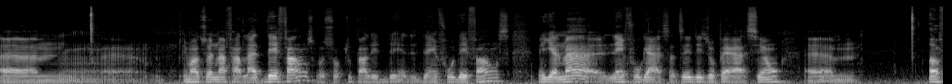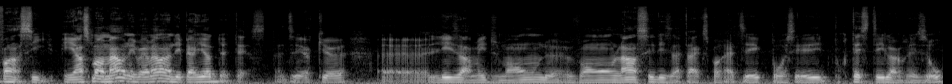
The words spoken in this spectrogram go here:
euh, euh, éventuellement faire de la défense, on va surtout parler d'infodéfense, mais également euh, l'infogaz, c'est-à-dire des opérations offensives. Et en ce moment, on est vraiment dans des périodes de test, c'est-à-dire que les armées du monde vont lancer des attaques sporadiques pour essayer, pour tester leur réseau.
